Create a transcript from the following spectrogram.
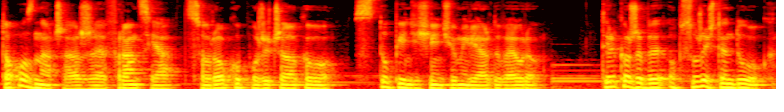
to oznacza, że Francja co roku pożycza około 150 miliardów euro. Tylko żeby obsłużyć ten dług,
